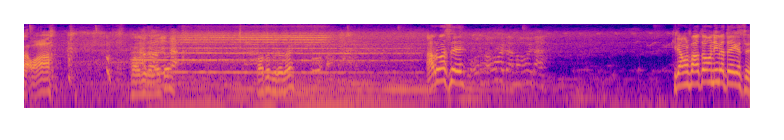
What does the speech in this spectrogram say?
বাবা খাওয়া দূরে যায় তো? খাওয়া দূরে যায় আরও আছে। কিরে আমার পা তো অনেক ব্যথা হয়ে গেছে।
